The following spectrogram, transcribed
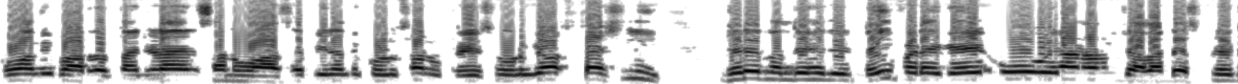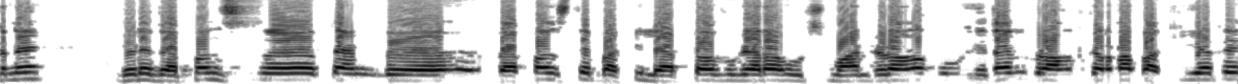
ਖੋਹਾਂ ਦੀ ਵਾਰਦਾਤਾਂ ਜਿਹੜਾ ਸਾਨੂੰ ਆਸ ਹੈ ਵੀ ਇਹਨਾਂ ਦੇ ਕੋਲ ਸਾਨੂੰ ਟ੍ਰੇਸ ਹੋਣਗੇ ਔਰ ਸਪੈਸ਼ਲੀ ਜਿਹੜੇ ਬੰਦੇ ਹਜੇ ਨਹੀਂ ਫੜੇ ਗਏ ਉਹ ਇਹਨਾਂ ਨਾਲੋਂ ਜ਼ਿਆਦਾ ਡੈਸਪਰੇਟ ਨੇ। ਜਿਹੜੇ ਵੈਪਨਸ ਤੇ ਵੈਪਨਸ ਤੇ ਬਾਕੀ ਲੈਪਟਾਪ ਵਗੈਰਾ ਹੋਰ ਸਮਾਨ ਜਿਹੜਾ ਉਹਨਾਂ ਕੋਲ ਇਹਦਾ ਵੀ ਬਰਾਮਦ ਕਰਨਾ ਬਾਕੀ ਹੈ ਤੇ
